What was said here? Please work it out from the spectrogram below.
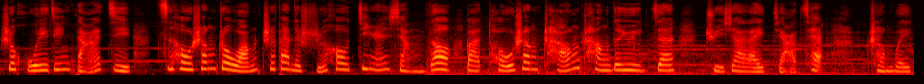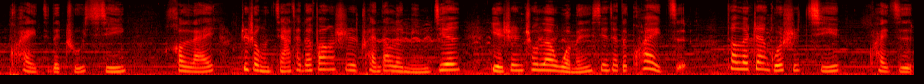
是狐狸精妲己伺候商纣王吃饭的时候，竟然想到把头上长长的玉簪取下来夹菜，成为筷子的雏形。后来，这种夹菜的方式传到了民间，衍生出了我们现在的筷子。到了战国时期，筷子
